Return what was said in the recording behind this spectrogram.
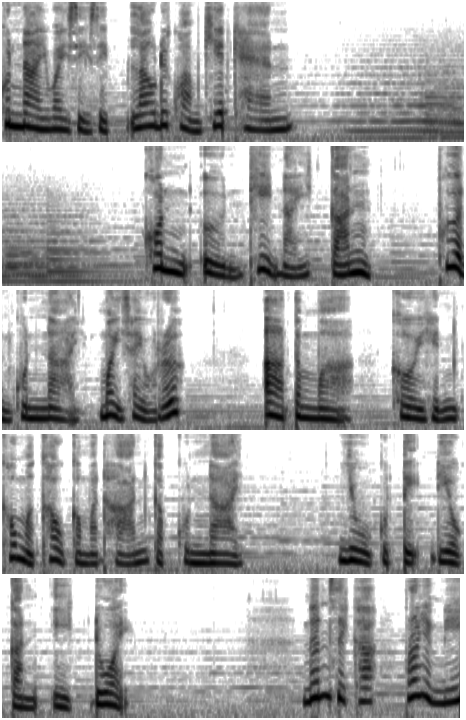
คุณนายวัยสี่สิบเล่าด้วยความเครียดแค้น คนอื่นที่ไหนกัน เพื่อนคุณนายไม่ใช่หรือ อาตมาเคยเห็นเข้ามาเข้ากรรมฐานกับคุณนาย อยู่กุฏิเดียวกันอีกด้วย นั่นสิคะ เพราะอย่างนี้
